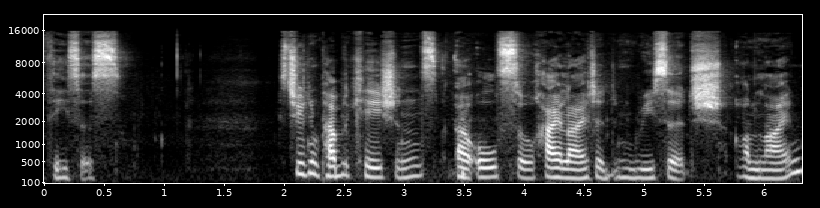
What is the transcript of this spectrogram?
thesis. Student publications are also highlighted in Research Online,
